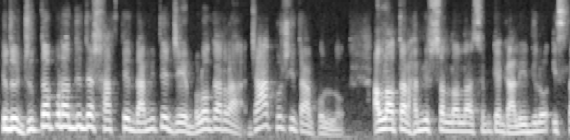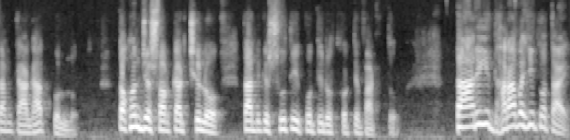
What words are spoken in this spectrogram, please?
কিন্তু যুদ্ধাপরাধীদের শাস্তির দাবিতে যে ব্লগাররা যা খুশি তা করল, আল্লাহ তার হাবিব সাল্লাহ আসলামকে গালি দিল, ইসলামকে আঘাত করল। তখন যে সরকার ছিল তাদেরকে সুতি প্রতিরোধ করতে পারত। তারই ধারাবাহিকতায়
